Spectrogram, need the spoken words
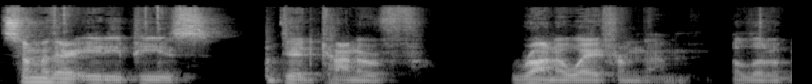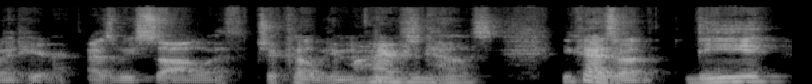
some of their ADPs did kind of run away from them a little bit here, as we saw with Jakobi Myers goes. You guys are the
